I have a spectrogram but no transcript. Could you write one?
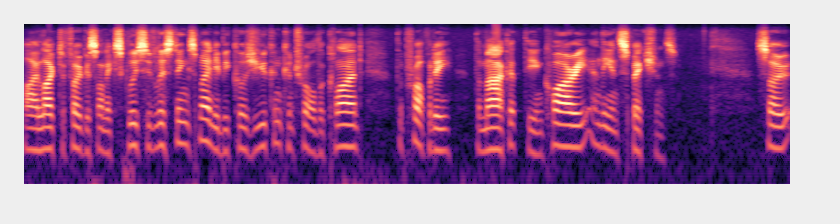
I like to focus on exclusive listings mainly because you can control the client, the property, the market, the inquiry and the inspections. So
